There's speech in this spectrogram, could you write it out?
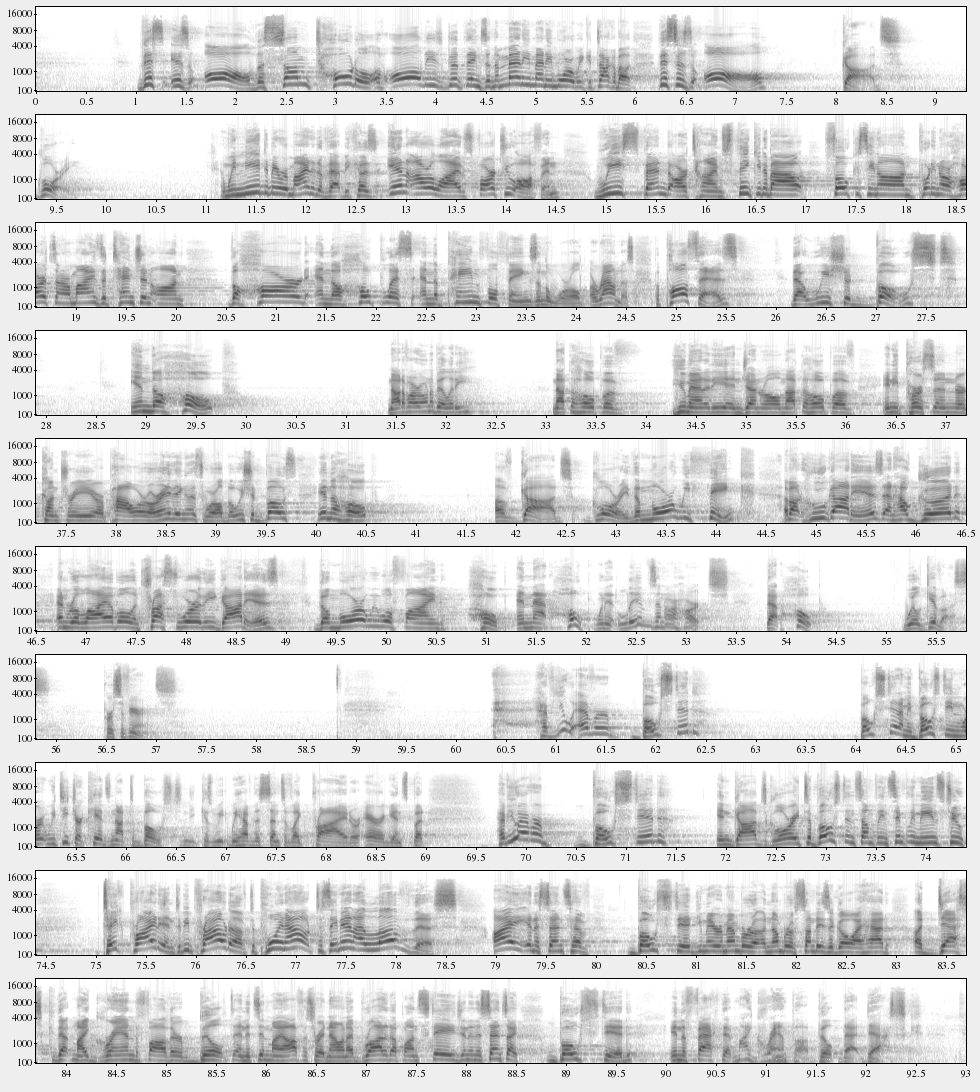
This is all, the sum total of all these good things and the many, many more we could talk about. This is all God's glory. And we need to be reminded of that because in our lives, far too often, we spend our times thinking about, focusing on, putting our hearts and our minds' attention on the hard and the hopeless and the painful things in the world around us. But Paul says that we should boast in the hope, not of our own ability, not the hope of humanity in general, not the hope of any person or country or power or anything in this world, but we should boast in the hope of God's glory. The more we think about who God is and how good and reliable and trustworthy God is, the more we will find hope. And that hope, when it lives in our hearts, that hope will give us perseverance. Have you ever boasted? boasted? I mean, boasting, we teach our kids not to boast because we, we have this sense of like pride or arrogance. But have you ever boasted in God's glory? To boast in something simply means to take pride in, to be proud of, to point out, to say, man, I love this. I, in a sense, have boasted. You may remember a number of Sundays ago, I had a desk that my grandfather built, and it's in my office right now, and I brought it up on stage. And in a sense, I boasted in the fact that my grandpa built that desk.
